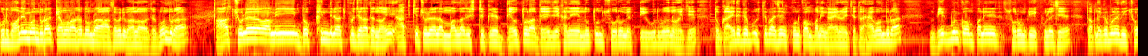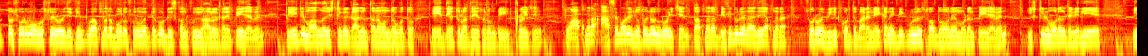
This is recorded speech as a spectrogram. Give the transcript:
Good morning বন্ধুরা। কেমন আছো তোমরা? আশা করি ভালো আছো। বন্ধুরা, আজ চলে এলাম আমি দক্ষিণ দিনাজপুর জেলাতে নয়, আজকে চলে এলাম মালদা ডিস্ট্রিক্টের দেওতলাতে যেখানে নতুন শোরুম একটি উদ্বোধন হয়েছে। তো গাড়ি দেখে বুঝতে পারছেন কোন কোম্পানি গাড়ি রয়েছে। তো হ্যাঁ বন্ধুরা বিগবুল কোম্পানির শোরুমটি খুলেছে। তো আপনাকে বলে দিই, ছোট্ট শোরুম অবশ্যই রয়েছে, কিন্তু আপনারা বড় শোরুমের থেকেও ডিসকাউন্ট খুবই ভালো এখানে পেয়ে যাবেন। তো এটি মালদা ডিস্ট্রিক্টের গাজল থানা অন্তর্গত এই দেওতলাতে এই শোরুমটি রয়েছে। তো আপনারা আশেপাশে যতজন রয়েছেন, তো আপনারা বেশি দূরে না যেয়ে আপনারা শোরুমে ভিজিট করতে পারেন। এখানে বিগবুলের সব ধরনের মডেল পেয়ে যাবেন। স্টিল মডেল থেকে নিয়ে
